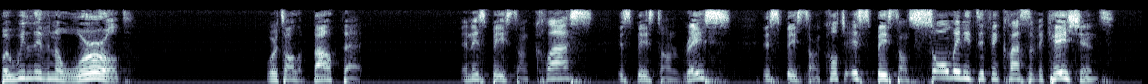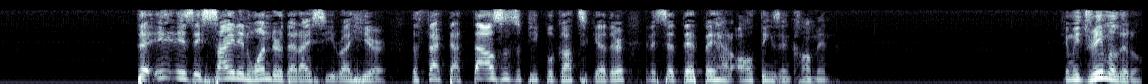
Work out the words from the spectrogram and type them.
But we live in a world where it's all about that. And it's based on class, it's based on race, it's based on culture, it's based on so many different classifications that it is a sign and wonder that I see right here. The fact that thousands of people got together and it said that they had all things in common. Can we dream a little?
